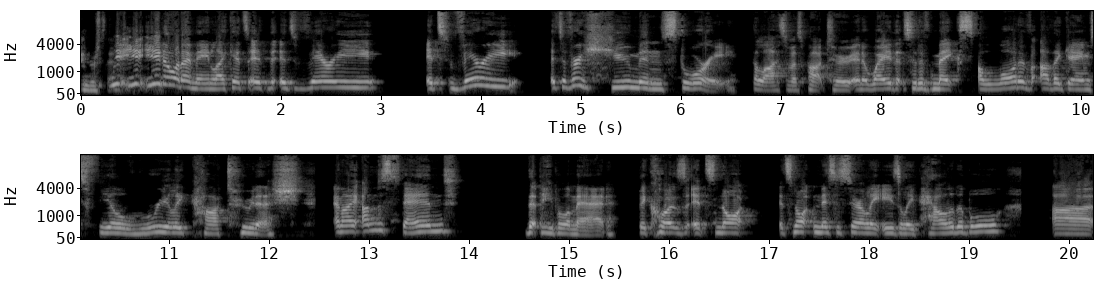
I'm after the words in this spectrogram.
you, you, know what I mean. Like it's it, it's very it's very it's a very human story, The Last of Us Part Two, in a way that sort of makes a lot of other games feel really cartoonish. And I understand that people are mad because it's not it's not necessarily easily palatable. Uh,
